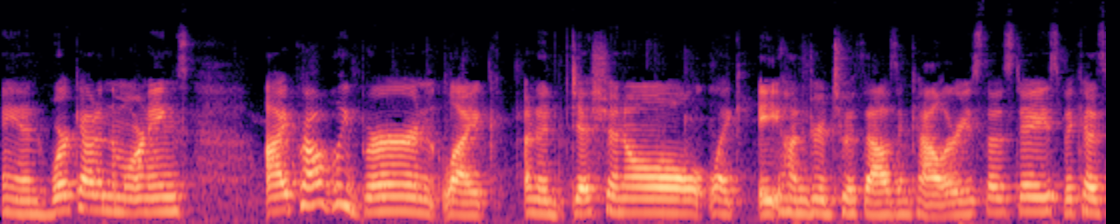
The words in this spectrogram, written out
and work out in the mornings, I probably burn like an additional like 800 to 1,000 calories those days because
